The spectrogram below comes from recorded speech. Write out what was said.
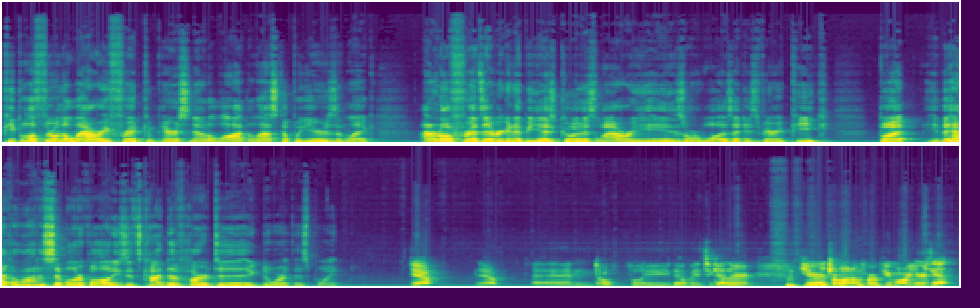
People have thrown the Lowry Fred comparison out a lot the last couple years, and like I don't know if Fred's ever going to be as good as Lowry is or was at his very peak, but he, they have a lot of similar qualities. It's kind of hard to ignore at this point. Yeah, yeah, and hopefully they'll be together here in Toronto for a few more years yet.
